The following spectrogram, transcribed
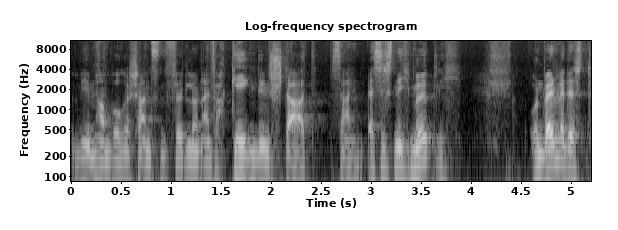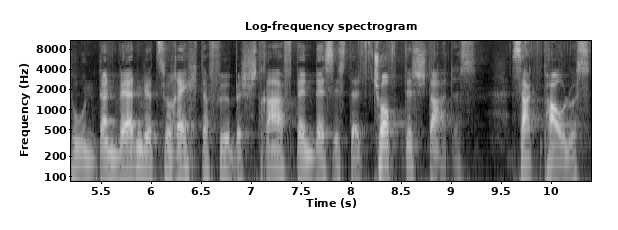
wie im Hamburger Schanzenviertel, und einfach gegen den Staat sein. Es ist nicht möglich. Und wenn wir das tun, dann werden wir zu Recht dafür bestraft, denn das ist der Job des Staates, sagt Paulus.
